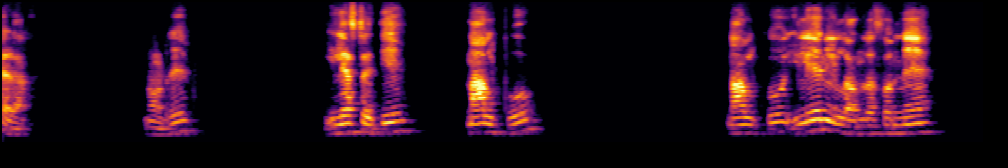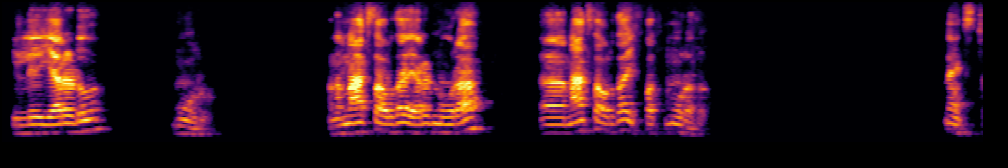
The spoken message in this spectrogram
ಹೇಳ್ಯಾರ ನೋಡ್ರಿ. ಇಲ್ಲಿ ಎಷ್ಟೈತಿ ನಾಲ್ಕು. ನಾಲ್ಕು. ಇಲ್ಲೇನಿಲ್ಲ ಅಂದ್ರ ಸೊನ್ನೆ, ಇಲ್ಲಿ ಎರಡು, ಮೂರು. ಅಂದ್ರೆ ನಾಲ್ಕ್ ಸಾವಿರದ ಎರಡ್ ನೂರ ನಾಲ್ಕು ಸಾವಿರದ ಇಪ್ಪತ್ತ್ ಅದು. ನೆಕ್ಸ್ಟ್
